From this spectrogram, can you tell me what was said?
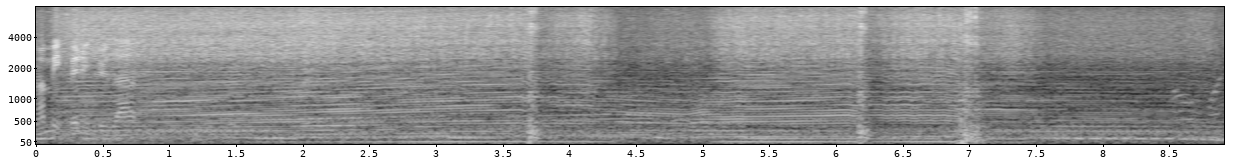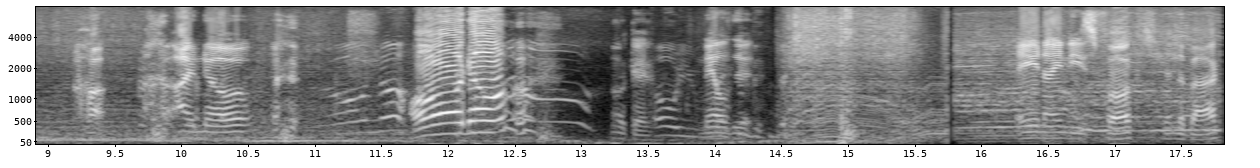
Not me fitting through that. I know. Oh no! oh no! Oh, Okay. oh you Nailed it. A90's fucked in the back.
